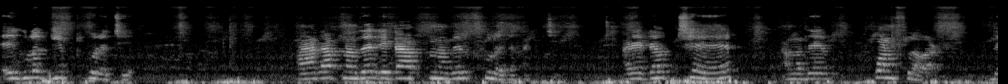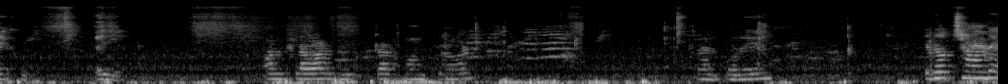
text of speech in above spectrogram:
এইগুলো গিফট করেছে। আর আপনাদের, এটা আপনাদের খুলে দেখাচ্ছি। আর এটা হচ্ছে আমাদের কর্নফ্লাওয়ার দেখুন, এই যে। কর্নফ্লাওয়ার ভুট্টার কর্নফ্লাওয়ার তারপরে এটা হচ্ছে আমাদের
